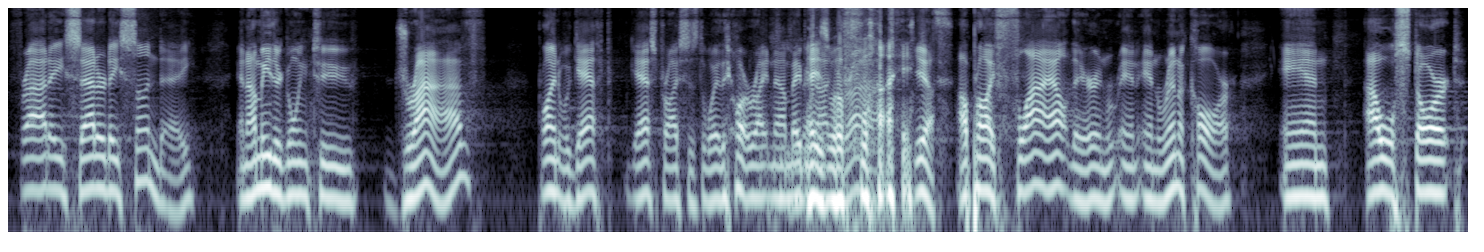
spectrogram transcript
Friday, Saturday, Sunday, and I'm either going to drive, probably with gas gas prices the way they are right now, maybe May as well drive. fly. Yeah, I'll probably fly out there and, and, and rent a car, and I will start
